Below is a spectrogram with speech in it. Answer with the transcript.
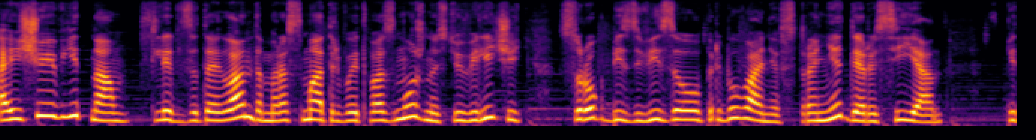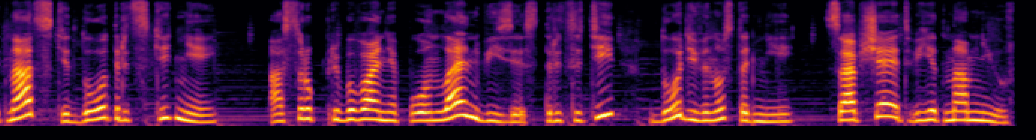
А еще и Вьетнам, вслед за Таиландом, рассматривает возможность увеличить срок безвизового пребывания в стране для россиян с 15 до 30 дней а срок пребывания по онлайн-визе с 30 до 90 дней, сообщает Vietnam News.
